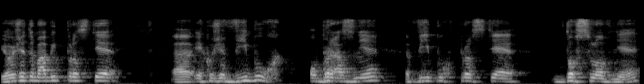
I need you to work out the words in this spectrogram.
jo, že to má být prostě uh, jakože výbuch obrazně, výbuch prostě doslovně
